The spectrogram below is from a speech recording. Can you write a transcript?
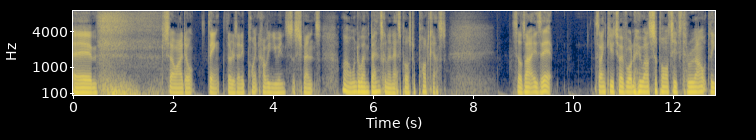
Um, so I don't think there is any point having you in suspense. Well, I wonder when Ben's going to next post a podcast. So that is it. Thank you to everyone who has supported throughout the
